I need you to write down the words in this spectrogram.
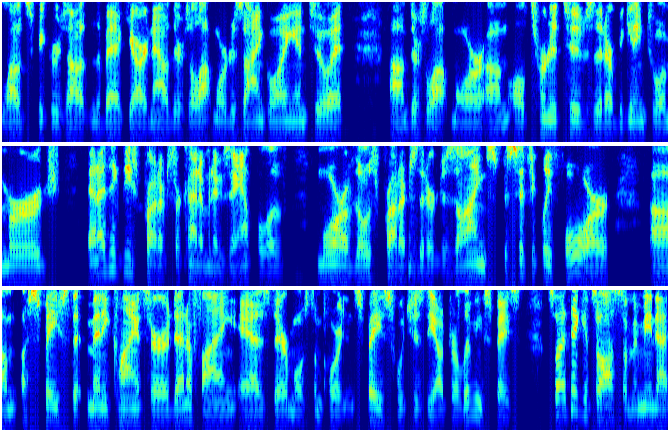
loudspeakers out in the backyard now. There's a lot more design going into it. Um, there's a lot more um, alternatives that are beginning to emerge. And I think these products are kind of an example of more of those products that are designed specifically for um, a space that many clients are identifying as their most important space, which is the outdoor living space. So I think it's awesome. I mean, I,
